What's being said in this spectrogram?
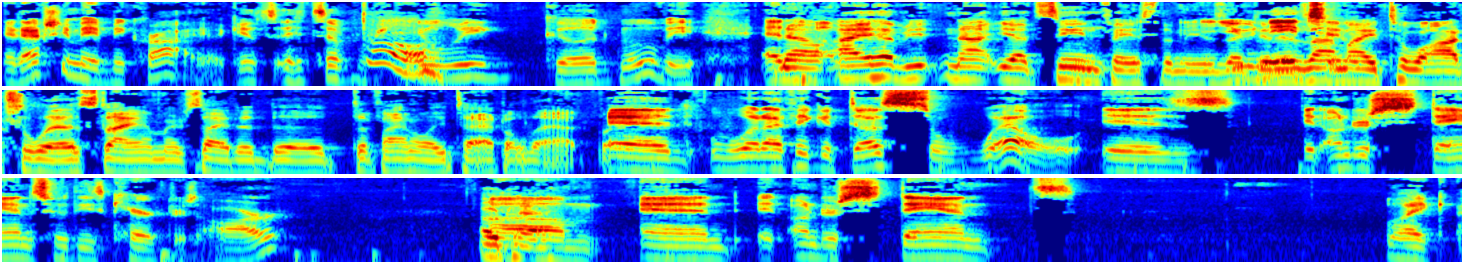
it actually made me cry. Like it's it's a Oh. really good movie. And now uh, I have not yet seen Face the Music. It is on to. my to watch list. I am excited to to finally tackle that. But and what I think it does so well is it understands who these characters are. Okay. Um, and it understands like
